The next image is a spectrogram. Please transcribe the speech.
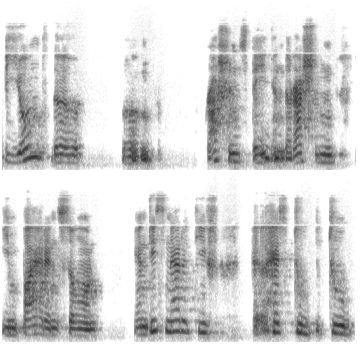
beyond the um, Russian state and the Russian empire and so on. And this narrative uh, has to to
